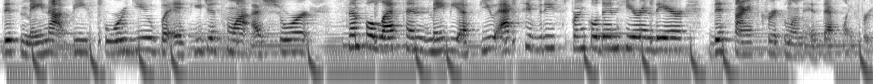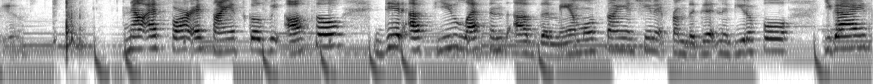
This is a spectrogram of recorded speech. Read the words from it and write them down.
this may not be for you. But if you just want a short, simple lesson, maybe a few activities sprinkled in here and there, this science curriculum is definitely for you. Now, as far as science goes, we also did a few lessons of the mammal science unit from the Good and the Beautiful. You guys,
